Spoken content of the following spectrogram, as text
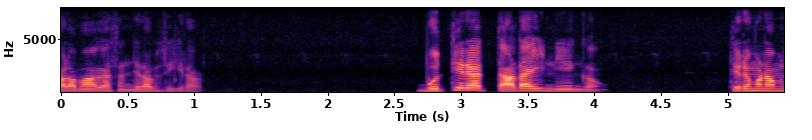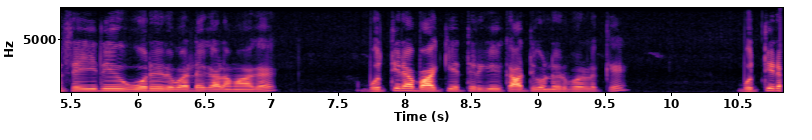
பலமாக சஞ்சாரம் செய்கிறார். புத்திர தடை நீங்கும். திருமணம் செய்து ஓரிரு வருட காலமாக புத்திர பாக்கியத்திற்கு காத்து கொண்டிருப்பவர்களுக்கு புத்திர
